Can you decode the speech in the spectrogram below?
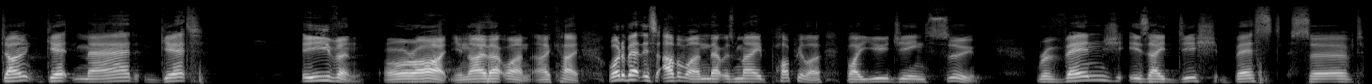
Don't get mad, get even. All right, you know that one. Okay. What about this other one that was made popular by Eugene Sue? Revenge is a dish best served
